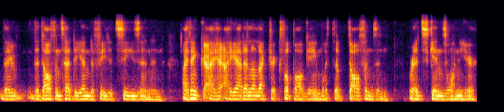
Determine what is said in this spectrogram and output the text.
they the dolphins had the undefeated season and i think i i had an electric football game with the dolphins and redskins one year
